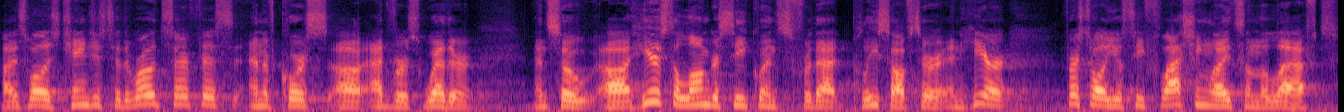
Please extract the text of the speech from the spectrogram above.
uh, as well as changes to the road surface, and of course, uh, adverse weather. And so uh, here's the longer sequence for that police officer. And here, first of all, you'll see flashing lights on the left,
